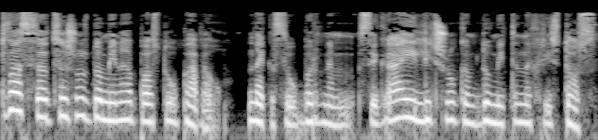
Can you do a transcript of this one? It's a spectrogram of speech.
Това са всъщност думи на апостол Павел – Нека се обърнем сега и лично към думите на Христос.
